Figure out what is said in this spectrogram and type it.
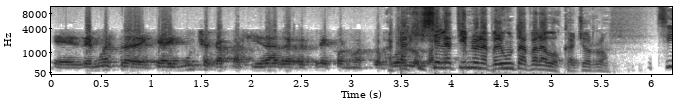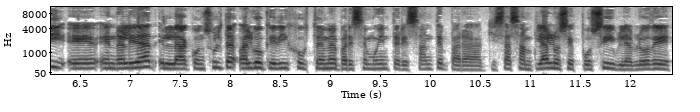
eh, demuestra de que hay mucha capacidad de reflejo en nuestro pueblo. Acá Gisela tiene una pregunta para vos, cachorro. Sí, eh, en realidad la consulta, algo que dijo usted me parece muy interesante para quizás ampliarlo si es posible. Habló de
